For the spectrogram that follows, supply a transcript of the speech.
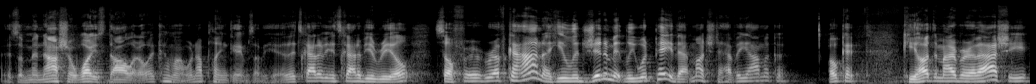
It's a Menashe Weiss dollar." Like, come on, we're not playing games over here. It's got to be. It's got to be real. So for Rav Kahana, he legitimately would pay that much to have a yarmulke. Okay. Ki had Mar bar Rav Ashi,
